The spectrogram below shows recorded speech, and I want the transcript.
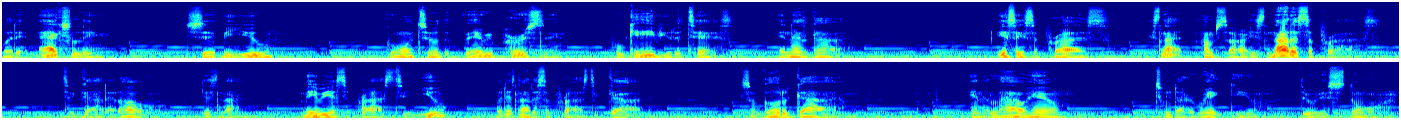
But it actually should be you going to the very person who gave you the test, and that's God it's a surprise. It's not, I'm sorry, it's not a surprise to God at all. It's not. Maybe a surprise to you, but it's not a surprise to God. So go to God and allow Him to direct you through this storm.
